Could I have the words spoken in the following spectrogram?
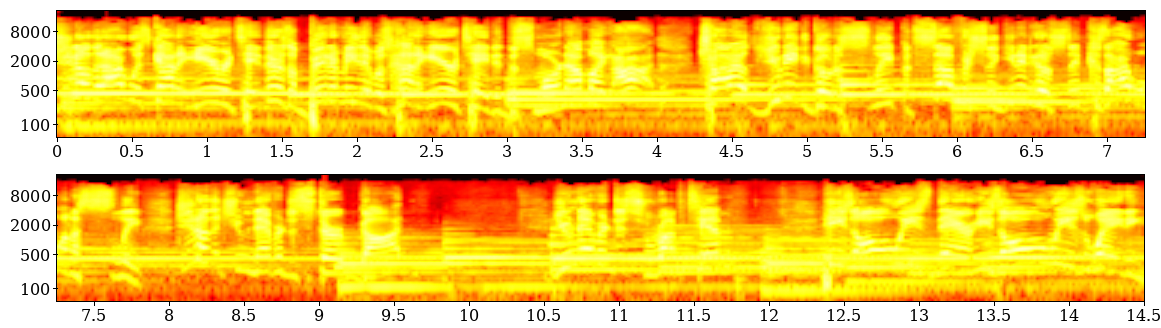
Do you know that I was kind of irritated? There's a bit of me that was kind of irritated this morning. I'm like, ah, child, you need to go to sleep, but selfishly, you need to go to sleep because I want to sleep. Do you know that you never disturb God? You never disrupt him. He's always there. He's always waiting.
